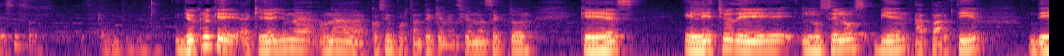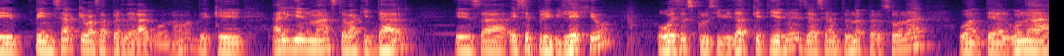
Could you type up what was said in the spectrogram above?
Es eso, básicamente es eso. Yo creo que aquí hay una, una cosa importante que menciona Sector, que es el hecho de los celos vienen a partir de pensar que vas a perder algo, ¿no? De que alguien más te va a quitar esa, ese privilegio o esa exclusividad que tienes, ya sea ante una persona o ante alguna,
